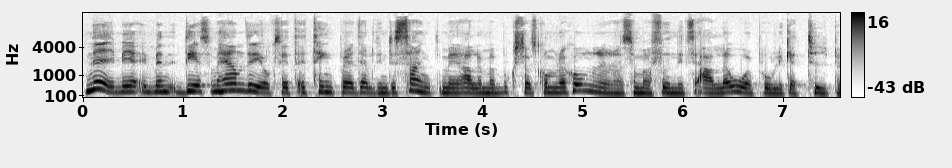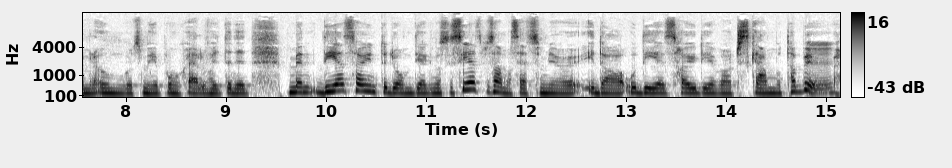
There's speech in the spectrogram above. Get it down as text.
Nej, men, men det som händer är också, att jag tänkt på det jävligt intressant med alla de här bokstavskombinationerna som har funnits i alla år på olika typer man har umgåtts med på en själv och hit och dit. Men dels har ju inte de diagnostiserats på samma sätt som jag gör idag och dels har ju det varit skam och tabu. Mm.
